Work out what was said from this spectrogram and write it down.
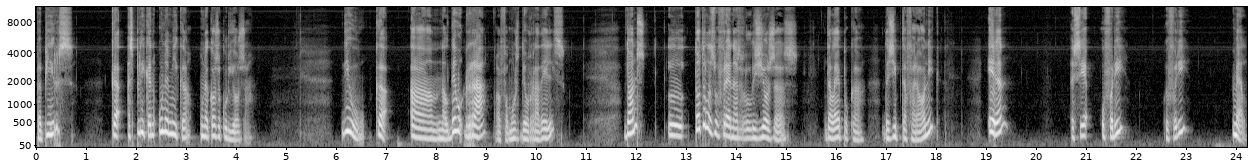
papirs que expliquen una mica una cosa curiosa. Diu que en el déu Ra, el famós déu Ra d'ells, doncs, totes les ofrenes religioses de l'època d'Egipte faraònic eren a ser oferir, oferir mel,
